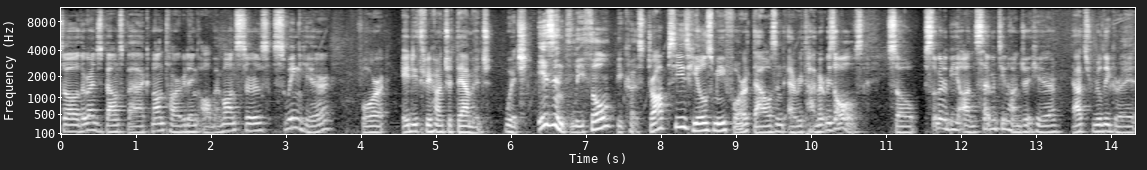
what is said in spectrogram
So they're gonna just bounce back, non-targeting all my monsters, swing here for 8300 damage, which isn't lethal because Dropsies heals me for 1000 every time it resolves. So still going to be on 1700 here. That's really great.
